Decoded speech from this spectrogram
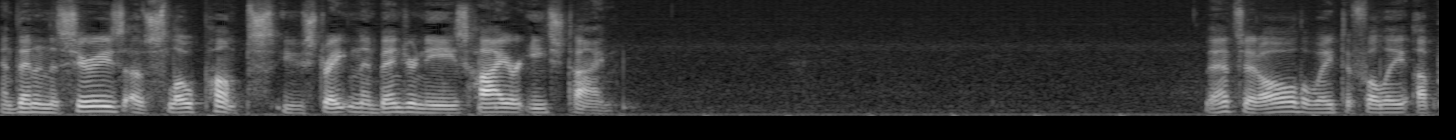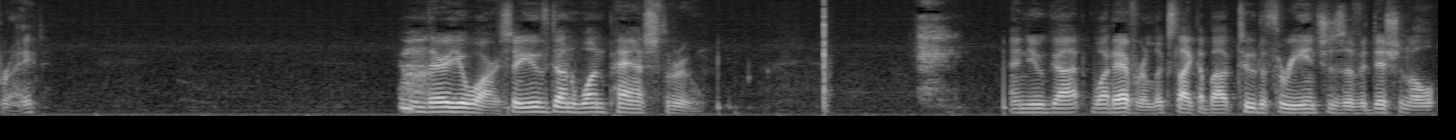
And then in a series of slow pumps, you straighten and bend your knees higher each time. That's it, all the way to fully upright. And there you are. So you've done one pass through. And you got whatever, looks like about two to three inches of additional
